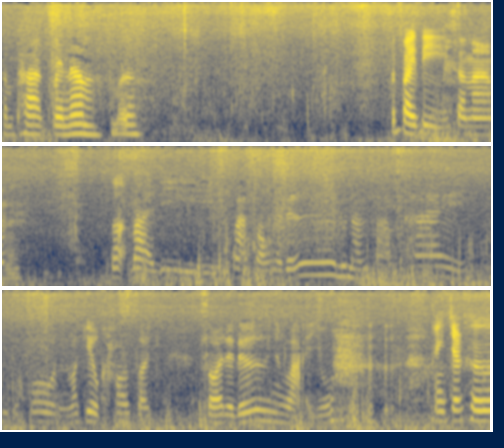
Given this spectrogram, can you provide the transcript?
สัมภาษณ์ไปนำเบิ่งสบายดีสาวน้สบายดีฝากสองเด้อดูน้ำสาวไทยพี่ทุกคนมาเกี่ยวข้าวซอยซอยเด้อยังหลายอยู่ำยังจะคือ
